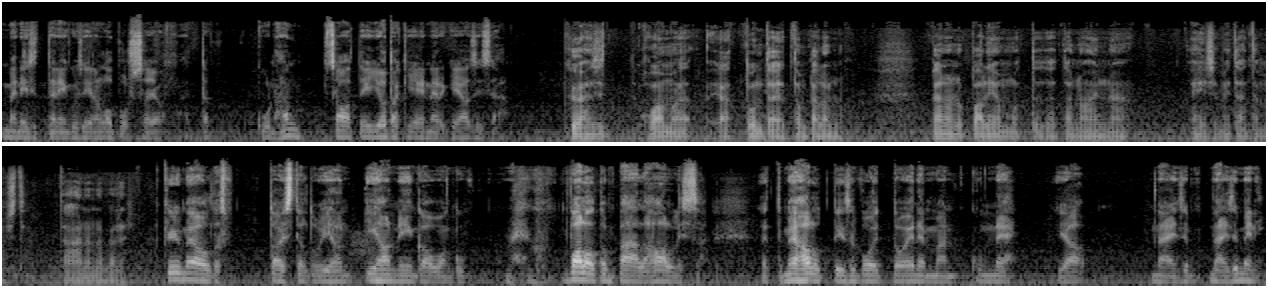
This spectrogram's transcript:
meni sitten niin kuin siinä lopussa jo, että kunhan saatiin jotakin energiaa sisään. Kyllähän sitten huomaa ja tuntee, että on pelannut, pelannut paljon, mutta tota noin, ei se mitään tämmöistä tähän välillä. Kyllä me oltaisiin taisteltu ihan, ihan niin kauan kuin valot on päällä hallissa. Että me haluttiin se voitto enemmän kuin ne ja näin se, näin se meni.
